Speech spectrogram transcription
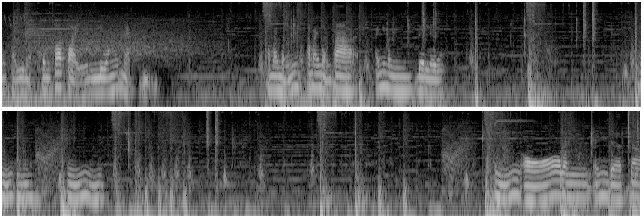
สงสัยอยู่เนี่ย คนชอบต่อยล้วงแมปทำไมเหมือนทำไมเหมือนตา ไอ้นี่มันเดินเร็วอืมอืมอืม อืมอ๋อ มันไอ้นี่แดดได้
